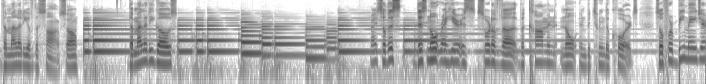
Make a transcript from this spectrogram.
the melody of the song. So the melody goes right. So this this note right here is sort of the the common note in between the chords. So for B major,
